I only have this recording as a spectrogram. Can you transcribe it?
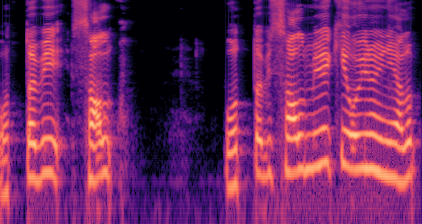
Botta bir sal Botta bir salmıyor ki oyun oynayalım.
